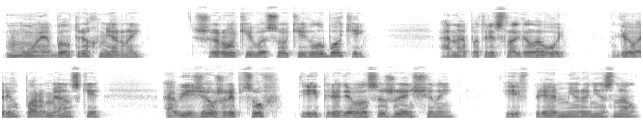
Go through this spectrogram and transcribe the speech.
Моя был трехмерный. Широкий, высокий, глубокий. Она потрясла головой. Говорил по-армянски, объезжал жеребцов и переодевался женщиной. И впрямь мира не знал.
